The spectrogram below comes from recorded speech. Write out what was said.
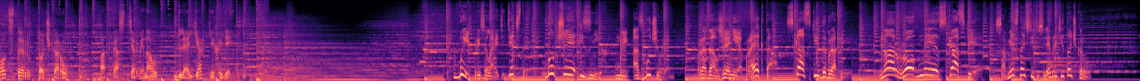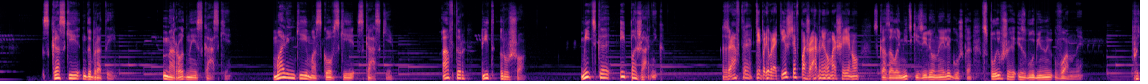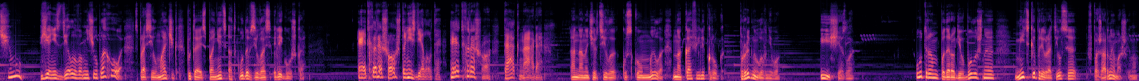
podster.ru Подкаст-терминал для ярких идей. Вы присылаете тексты, лучшие из них мы озвучиваем. Продолжение проекта «Сказки доброты». Народные сказки. Совместно с citycelebrity.ru Сказки доброты. Народные сказки. Маленькие московские сказки. Автор Пит Рушо. Митька и пожарник. «Завтра ты превратишься в пожарную машину», — сказала Митьке зеленая лягушка, всплывшая из глубины ванны. «Почему? Я не сделал вам ничего плохого», — спросил мальчик, пытаясь понять, откуда взялась лягушка. «Это хорошо, что не сделал-то. Это хорошо. Так надо». Она начертила куском мыла на кафеле круг, прыгнула в него и исчезла. Утром по дороге в булочную Митька превратился в пожарную машину.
